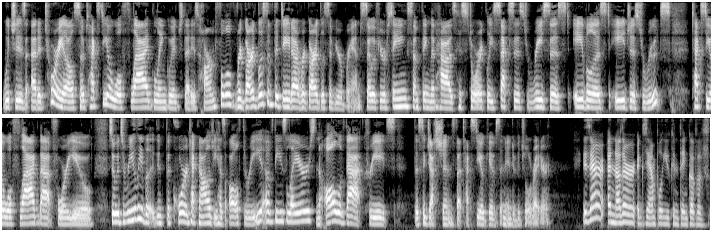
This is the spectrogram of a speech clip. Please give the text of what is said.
which is editorial. So Textio will flag language that is harmful, regardless of the data, regardless of your brand. So if you're saying something that has historically sexist, racist, ableist, ageist roots, Textio will flag that for you. So it's really the, the core technology has all three of these layers, and all of that creates the suggestions that Textio gives an individual writer. Is there another example you can think of of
